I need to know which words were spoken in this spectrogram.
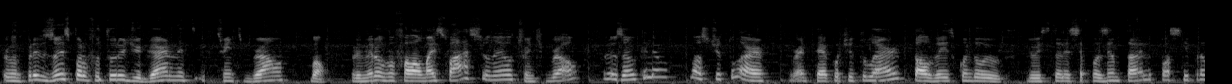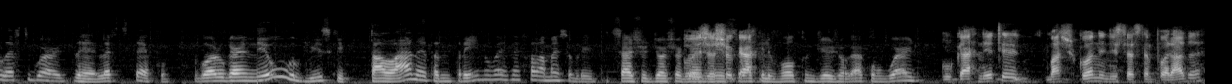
pergunta, previsões para o futuro de Garnett e Trent Brown? Bom, primeiro eu vou falar o mais fácil, né, o Trent Brown, previsão que ele é o nosso titular, right tackle titular, talvez quando o Joe Staley se aposentar, ele possa ir para left guard, é, left tackle. Agora o Garneu, o Luiz que tá lá, né, tá no treino, vai, vai falar mais sobre ele. Você acha o Joshua Garnett, Joshua Gar- que ele volta um dia a jogar como guard? O Garnett machucou no início dessa temporada,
